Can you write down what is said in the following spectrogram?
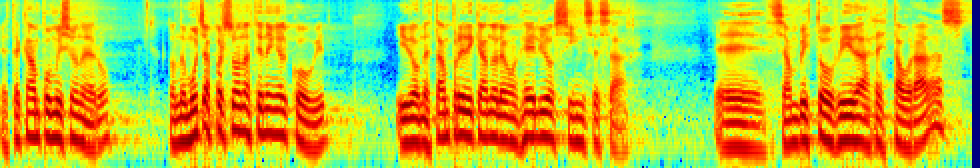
este campo misionero, donde muchas personas tienen el COVID y donde están predicando el Evangelio sin cesar. Eh, se han visto vidas restauradas.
